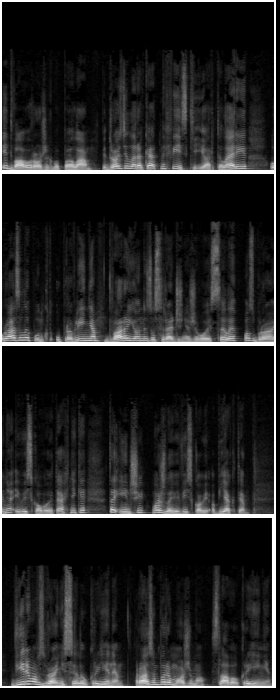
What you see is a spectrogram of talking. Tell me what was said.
і два ворожих БПЛА. Підрозділи ракетних військ і артилерії уразили пункт управління, два райони зосередження живої сили, озброєння і військової техніки та інші важливі військові об'єкти. Віримо в Збройні Сили України. Разом переможемо. Слава Україні!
